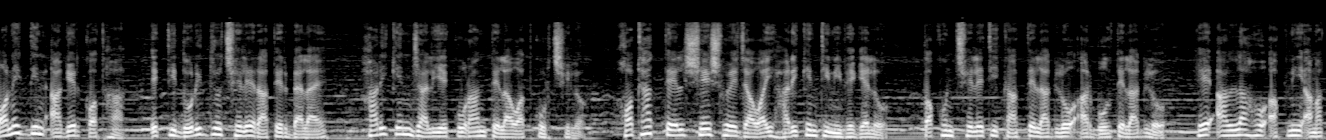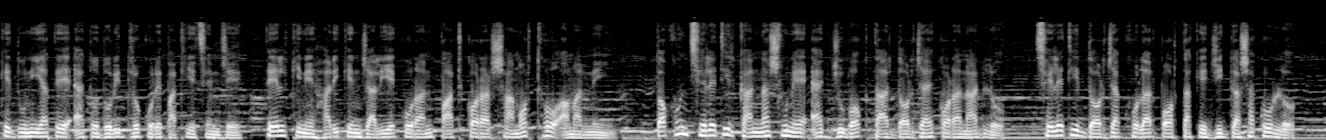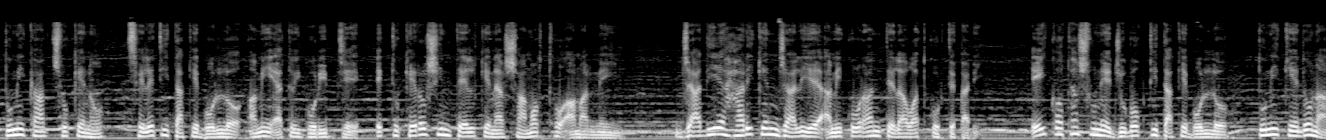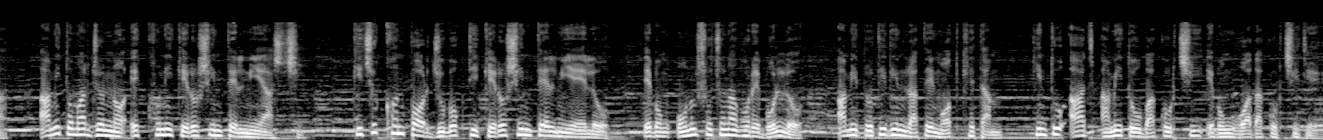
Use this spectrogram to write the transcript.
অনেক দিন আগের কথা, একটি দরিদ্র ছেলে রাতের বেলায় হারিকেন জ্বালিয়ে কোরআন তেলাওয়াত করছিল। হঠাৎ তেল শেষ হয়ে যাওয়ায় হারিকেনটি নিভে গেল। তখন ছেলেটি কাঁদতে লাগল আর বলতে লাগল, হে আল্লাহ, আপনি আমাকে দুনিয়াতে এত দরিদ্র করে পাঠিয়েছেন যে তেল কিনে হারিকেন জ্বালিয়ে কোরআন পাঠ করার সামর্থ্য আমার নেই। তখন ছেলেটির কান্না শুনে এক যুবক তার দরজায় করা নাড়ল। ছেলেটির দরজা খোলার পর তাকে জিজ্ঞাসা করল তুমি কাঁদছ কেন? ছেলেটি তাকে বলল, আমি এতই গরিব যে একটু কেরোসিন তেল কেনার সামর্থ্য আমার নেই। যা দিয়ে হারিকেন জ্বালিয়ে আমি কোরআন তেলাওয়াত করতে পারি। এই কথা শুনে যুবকটি তাকে বলল, তুমি কেঁদো না, আমি তোমার জন্য এক্ষুনি কেরোসিন তেল নিয়ে আসছি। কিছুক্ষণ পর যুবকটি কেরোসিন তেল নিয়ে এলো এবং অনুশোচনা ভরে বলল, আমি প্রতিদিন রাতে মদ খেতাম, কিন্তু আজ আমি তৌবা করছি এবং ওয়াদা করছি যে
